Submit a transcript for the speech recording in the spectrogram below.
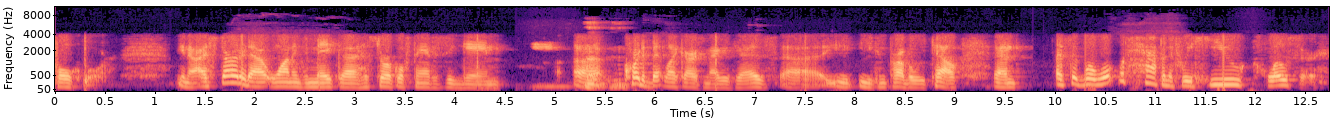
folklore. You know, I started out wanting to make a historical fantasy game, uh, quite a bit like Ars Magica, as uh, you, you can probably tell. And I said, well, what would happen if we hew closer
